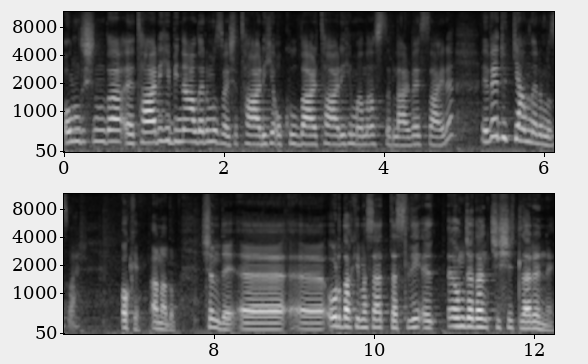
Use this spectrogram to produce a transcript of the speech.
onun dışında e, tarihi binalarımız var. İşte tarihi okullar, tarihi manastırlar vesaire. E, ve dükkanlarımız var. Okey anladım. Şimdi e, e, oradaki mesela teslim e, önceden çeşitleri ne?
